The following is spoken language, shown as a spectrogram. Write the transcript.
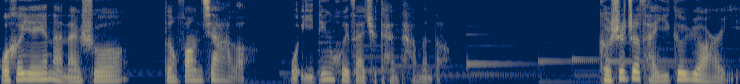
我和爷爷奶奶说，等放假了，我一定会再去看他们的。可是这才一个月而已，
